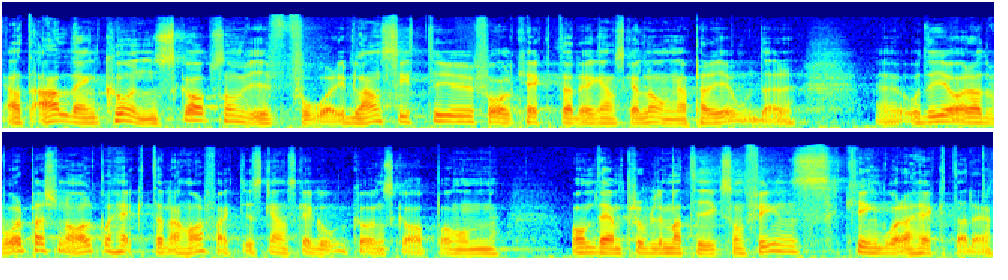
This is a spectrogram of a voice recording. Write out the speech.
att all den kunskap som vi får, ibland sitter ju folk häktade ganska långa perioder, eh, och det gör att vår personal på häktena har faktiskt ganska god kunskap om, om den problematik som finns kring våra häktade.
